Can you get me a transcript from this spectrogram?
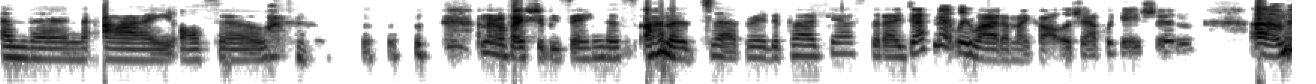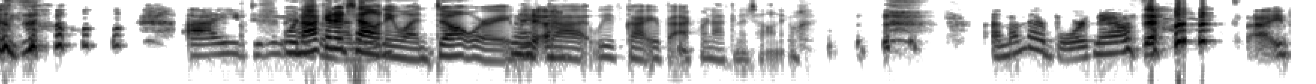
And then I also, I don't know if I should be saying this on a top rated podcast, but I definitely lied on my college application. Um, so I didn't. We're not going to tell anyone. Don't worry. We've got we've got your back. We're not going to tell anyone. I'm on their board now, so it's fine.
